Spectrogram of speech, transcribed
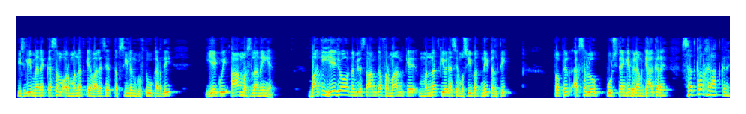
اس لیے میں نے قسم اور منت کے حوالے سے تفصیل گفتگو کر دی۔ یہ کوئی عام مسئلہ نہیں ہے۔ باقی یہ جو نبی اسلام کا فرمان کے منت کی وجہ سے مصیبت نہیں ٹلتی، تو پھر اکثر لوگ پوچھتے ہیں کہ پھر ہم کیا کریں؟ صدقہ اور خیرات کریں۔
